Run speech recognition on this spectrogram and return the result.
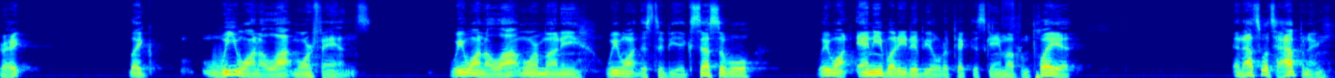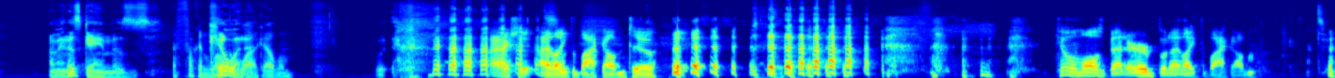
right? Like we want a lot more fans. We want a lot more money. We want this to be accessible. We want anybody to be able to pick this game up and play it. And that's what's happening. I mean, this game is I fucking love killing the it. Black Album. I actually I like the Black Album too. Kill 'Em All is better, but I like the Black Album. Oh,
